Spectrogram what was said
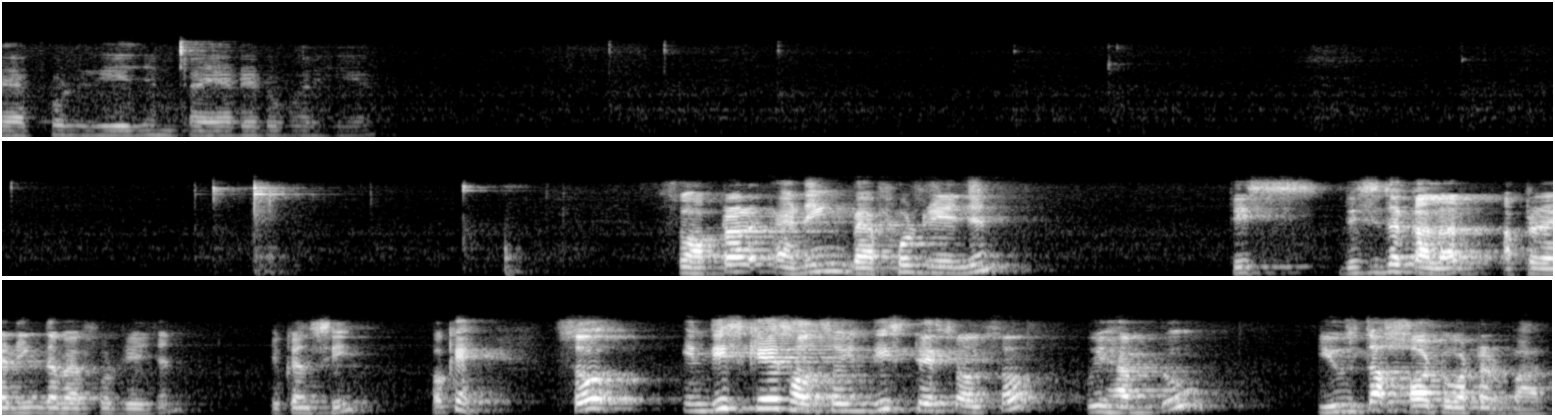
Barfoed reagent I added over here. So after adding Barfoed reagent this this is the color after adding the Barfoed reagent. You can see. Okay. So in this case also in this test also we have to use the hot water bath.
